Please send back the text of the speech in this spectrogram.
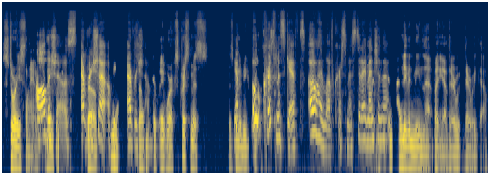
story slam All the shows, every So, show, yeah, every so show. it, it works christmas is Yep. going to be Oh, Christmas gifts. Oh, I love Christmas. Did I mention that? I didn't even mean that, but yeah, there, we- there we go.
